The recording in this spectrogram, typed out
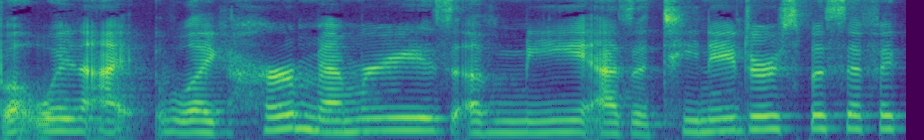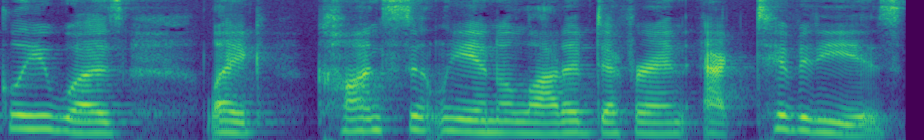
but when I like her memories of me as a teenager specifically was like constantly in a lot of different activities.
